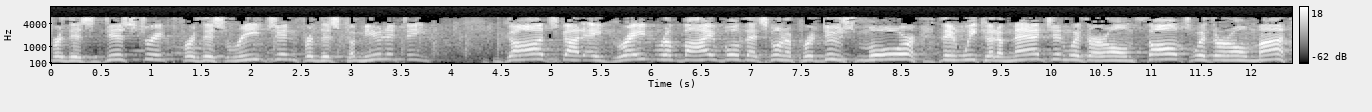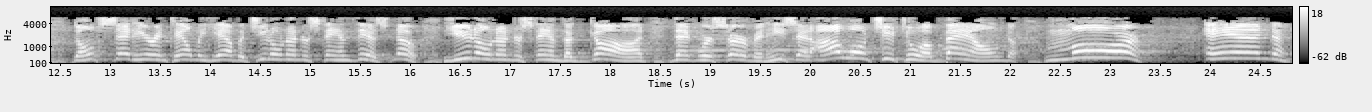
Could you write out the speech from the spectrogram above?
for this district, for this region, for this community. God's got a great revival that's going to produce more than we could imagine with our own thoughts, with our own mind. Don't sit here and tell me, yeah, but you don't understand this. No, you don't understand the God that we're serving. He said, I want you to abound more and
